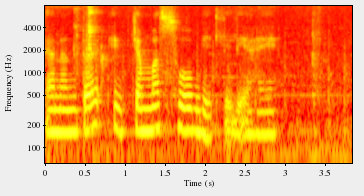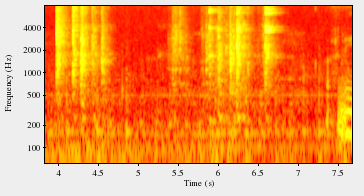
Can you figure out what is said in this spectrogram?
त्यानंतर एक चम्मच सोप घेतलेली आहे. आणि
